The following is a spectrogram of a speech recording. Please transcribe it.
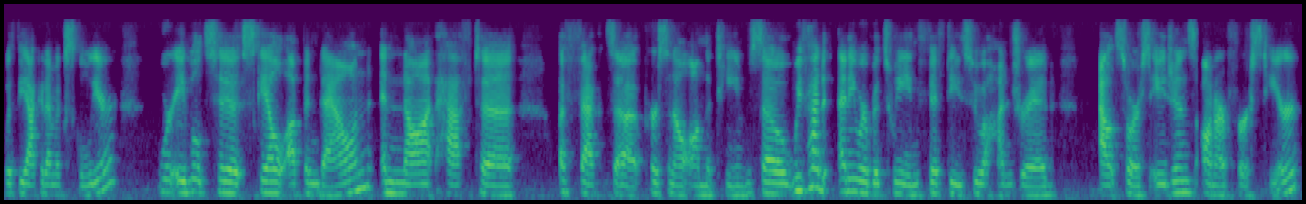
with the academic school year. We're able to scale up and down and not have to affect uh, personnel on the team. So we've had anywhere between 50 to 100 outsourced agents on our first year.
